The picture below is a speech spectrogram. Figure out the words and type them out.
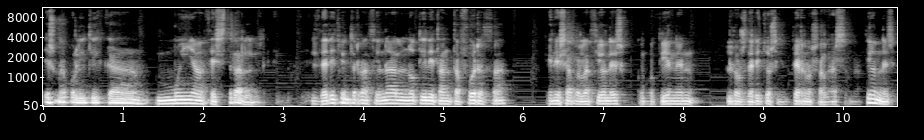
Es una política muy ancestral. El derecho internacional no tiene tanta fuerza en esas relaciones como tienen los derechos internos a las naciones.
